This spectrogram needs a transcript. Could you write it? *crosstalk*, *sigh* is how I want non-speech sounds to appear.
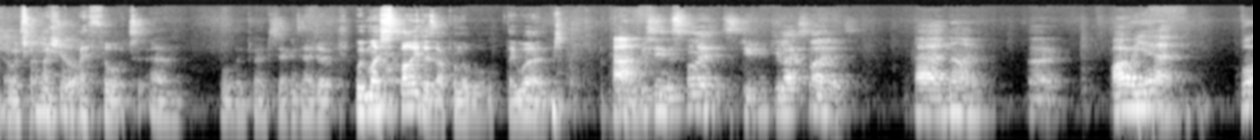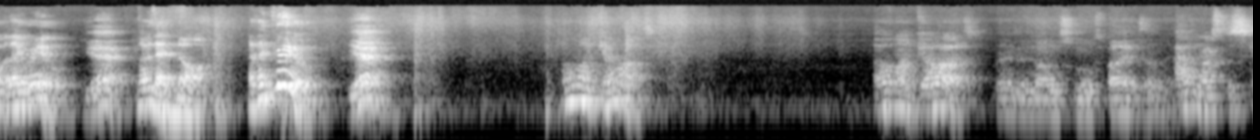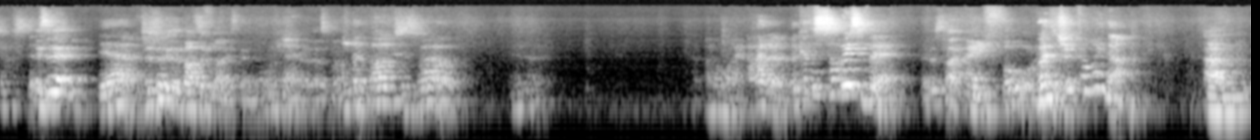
I, was, Are I, sure? I thought um, more than 20 seconds ahead. With my spiders up on the wall, they weren't. Have you seen the spiders? Do you, do you like spiders? Uh, no. No. Oh yeah. What are they real? Yeah. No, they're not. Are they real? Yeah. Oh my god. Oh my god. Those are non small spiders, aren't they? Adam, that's disgusting. Is it? Yeah. Just look at the butterflies then. Okay. That's much And the bugs as well. Yeah. Oh my Adam, look at the size of it. It was like A4. Where did you buy that? Um,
